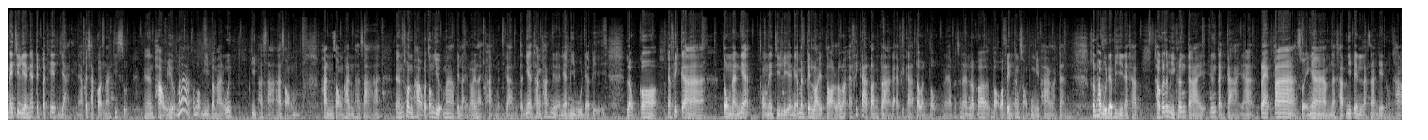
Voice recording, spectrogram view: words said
ไนจีเรียเนี่ยเป็นประเทศใหญ่นะประชากรมากที่สุดดังนั้นเผ่าเยอะมากเขาบอกมีประมาณอุ้ยกี่ภาษา 2,000 2,000 ภาษาดังนั้นชนเผ่าก็ต้องเยอะมากเป็นหลายร้อยหลายพันเหมือนกัน แต่เนี่ยทางภาคเหนือเนี่ยมีบูดาเบแล้วก็แอฟริกา ตรงนั้นเนี่ยของไนจีเรียเนี่ยมันเป็นรอยต่อระหว่างแอฟริกาตอนกลางกับแอฟริกาตะวันตกนะครับเพราะฉะนั้นเราก็บอกว่าเป็นทั้งสองภูมิภาคแล้วกันชนเผ่าบูดาบีนะครับเขาก็จะมีเครื่องกายเครื่องแต่งกายนะแปลกตาสวยงามนะครับนี่เป็นลักษณะเด่นของเขา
